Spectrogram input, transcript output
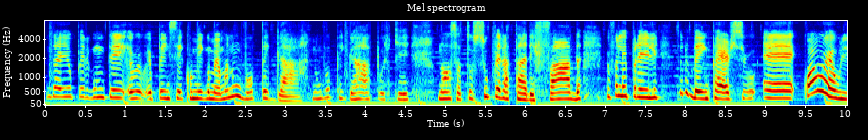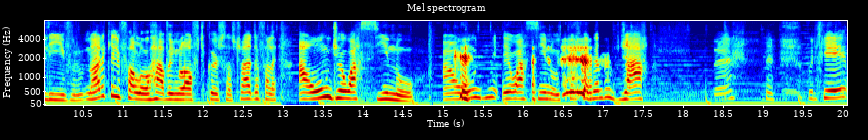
Daí eu perguntei, eu, eu pensei comigo mesma, não vou pegar, não vou pegar porque, nossa, eu tô super atarefada. Eu falei para ele, tudo bem, Pércio, é, qual é o livro? Na hora que ele falou Ravenloft Curse of Strahd, eu falei, aonde eu assino? Aonde eu assino? Estou pegando já, né? Porque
